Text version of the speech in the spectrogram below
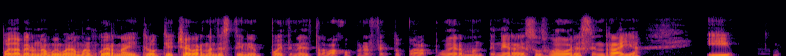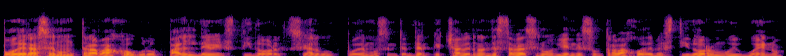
puede haber una muy buena mancuerna y creo que Xavi Hernández tiene, puede tener el trabajo perfecto para poder mantener a esos jugadores en raya y poder hacer un trabajo grupal de vestidor. Si algo podemos entender que Xavi Hernández sabe hacer muy bien es un trabajo de vestidor muy bueno.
